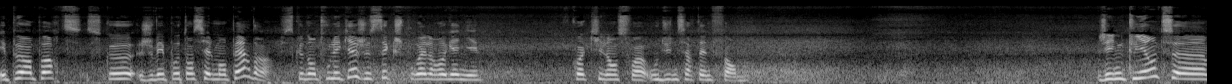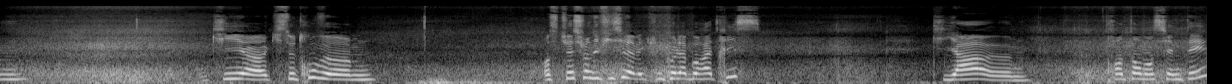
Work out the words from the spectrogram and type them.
Et peu importe ce que je vais potentiellement perdre, puisque dans tous les cas, je sais que je pourrais le regagner, quoi qu'il en soit, ou d'une certaine forme. J'ai une cliente euh, qui, euh, qui, se trouve euh, en situation difficile avec une collaboratrice qui a 30 ans d'ancienneté.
